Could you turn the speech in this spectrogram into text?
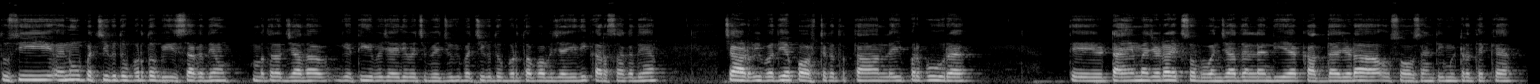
ਤੁਸੀਂ ਇਹਨੂੰ 25 ਅਕਤੂਬਰ ਤੋਂ ਬੀਜ ਸਕਦੇ ਹੋ। ਮਤਲਬ ਜ਼ਿਆਦਾ ਗੇਤੀ ਦੀ ਬਿਜਾਈ ਦੇ ਵਿੱਚ ਬੀਜੂਗੀ 25 ਅਕਤੂਬਰ ਤੋਂ ਆਪਾਂ ਬਿਜਾਈ ਇਹਦੀ ਕਰ ਸਕਦੇ ਹਾਂ। ਝਾੜ ਵੀ ਵਧੀਆ, ਪੌਸ਼ਟਿਕ ਤੱਤਾਂ ਲਈ ਭਰਪੂਰ ਹੈ। ਤੇ ਟਾਈਮ ਹੈ ਜਿਹੜਾ 152 ਦਿਨ ਲੈਂਦੀ ਹੈ, ਕੱਦ ਹੈ ਜਿਹੜਾ ਉਹ 100 ਸੈਂਟੀਮੀਟਰ ਤੱਕ ਹੈ।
